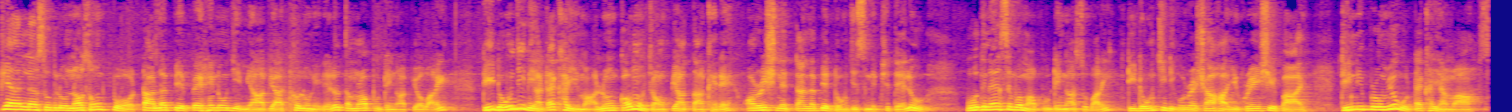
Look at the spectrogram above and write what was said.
အပြန်အလှန်ဆိုသလိုနောက်ဆုံးပေါ်တာလက်ပစ်ပဲထင်းလုံးကြီးအများအပြားထုတ်လုပ်နေတယ်လို့သမ္မတပူတင်ကပြောပါတယ်။ဒီဒုံးကြီးတွေကတိုက်ခိုက်ရေးမှာအလွန်ကောင်းမွန်ကြောင်းပြသခဲ့တဲ့ Orange နဲ့တာလက်ပစ်ဒုံးကြီးစနစ်ဖြစ်တယ်လို့ဘိုးတင်တဲ့စင်ပွဲမှာပူတင်ကဆိုပါတယ်။ဒီဒုံးကြီးတွေကိုရုရှားဟာယူကရိန်းရှေ့ပိုင်း ဒီနီပရိုမြို့ကိုတိုက်ခိုက်ရမှာစ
